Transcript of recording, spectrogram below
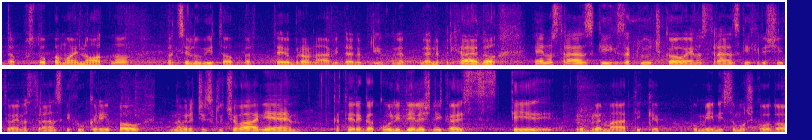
da postopamo enotno, pa celovito pri tej obravnavi, da ne, pri, ne, da ne prihaja do enostranskih zaključkov, enostranskih rešitev, enostranskih ukrepov. Namreč izključevanje katerega koli deležnika iz te problematike pomeni samo škodo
